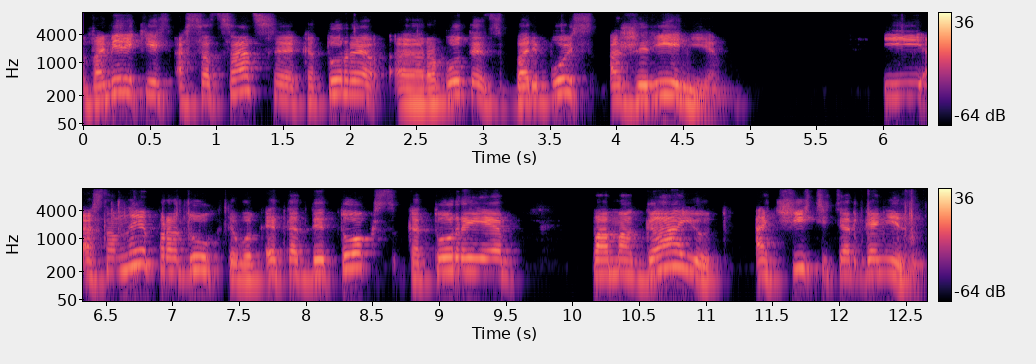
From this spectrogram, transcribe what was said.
в Америке есть ассоциация, которая э, работает с борьбой с ожирением. И основные продукты, вот это детокс, которые помогают очистить организм.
